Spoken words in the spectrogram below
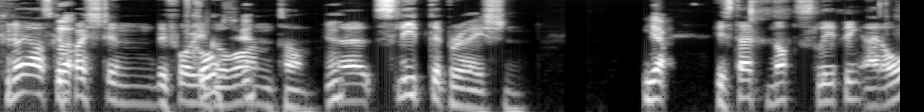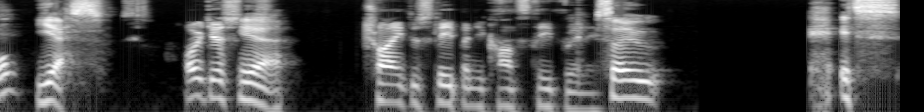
Could I ask but, a question before you go yeah. on, Tom? Yeah. Uh, sleep deprivation. Yep. Is that not sleeping at all? Yes. Or just yeah. trying to sleep and you can't sleep really? So it's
